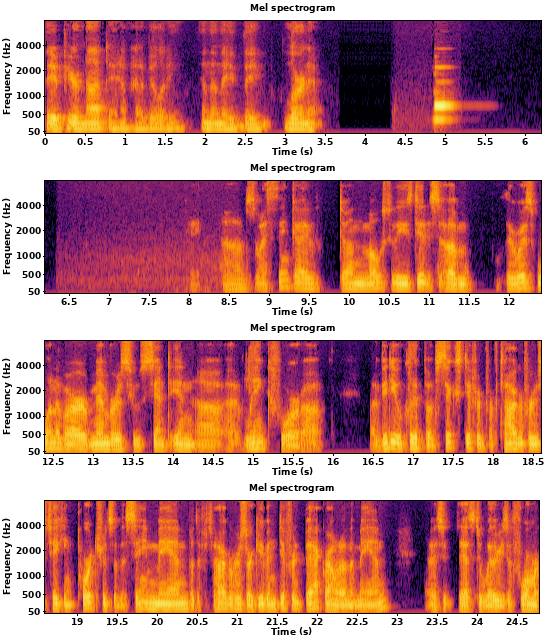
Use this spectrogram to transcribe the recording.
they appear not to have that ability, and then they they learn it. Um, so I think I've done most of these. Did um, there was one of our members who sent in uh, a link for uh, a video clip of six different photographers taking portraits of the same man, but the photographers are given different background on the man as, as to whether he's a former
